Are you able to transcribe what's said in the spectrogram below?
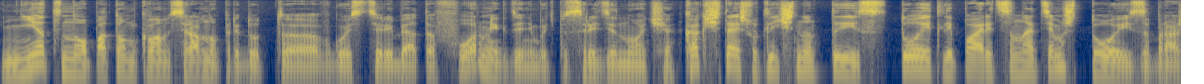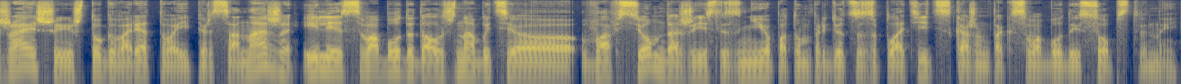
нет, но потом к вам все равно придут э, в гости ребята в форме где-нибудь посреди ночи. Как считаешь, вот лично ты, стоит ли париться над тем, что изображаешь и что говорят твои персонажи? Или свобода должна быть э, во всем, даже если за нее потом придется заплатить, скажем так, свободой собственной?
